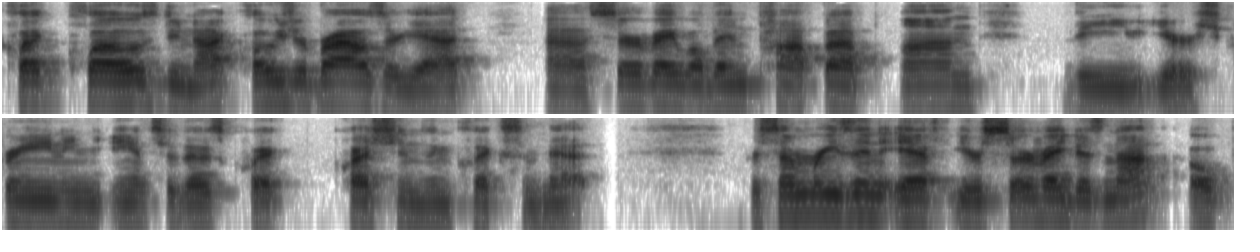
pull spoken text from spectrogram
click close, do not close your browser yet. A survey will then pop up on the your screen and answer those quick questions and click submit. For some reason, if your survey does not op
